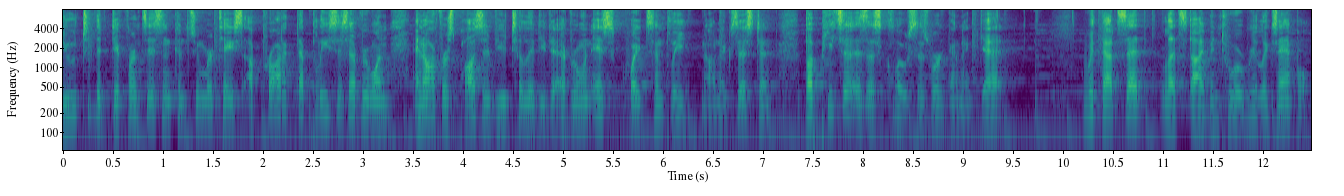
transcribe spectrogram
due to the differences in consumer taste, a product that pleases everyone and offers positive utility to everyone is quite simply non existent. But pizza is as close as we're gonna get. With that said, let's dive into a real example.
